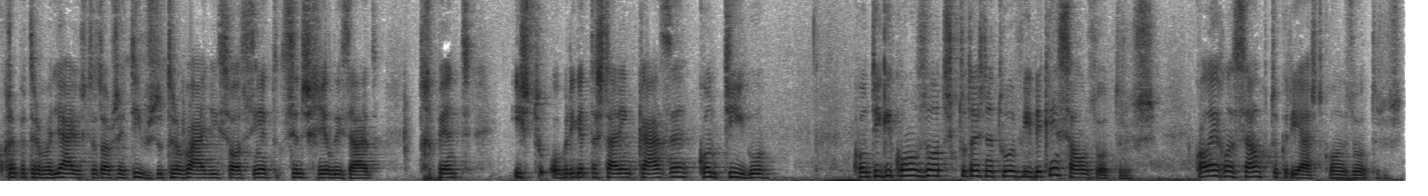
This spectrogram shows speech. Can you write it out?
correr para trabalhar, os teus objetivos do trabalho e só assim é que tu te sentes realizado. De repente, isto obriga-te a estar em casa contigo, contigo e com os outros que tu tens na tua vida. Quem são os outros? Qual é a relação que tu criaste com os outros?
